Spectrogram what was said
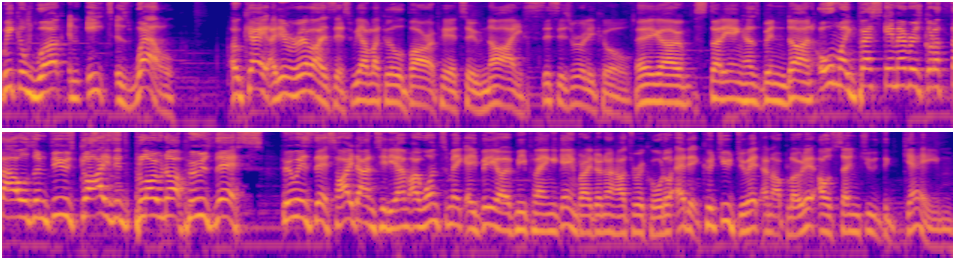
We can work and eat as well. Okay, I didn't realize this. We have like a little bar up here too. Nice. This is really cool. There you go. Studying has been done. Oh, my best game ever has got a thousand views. Guys, it's blown up. Who's this? Who is this? Hi, Dan TDM. I want to make a video of me playing a game, but I don't know how to record or edit. Could you do it and upload it? I'll send you the game.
